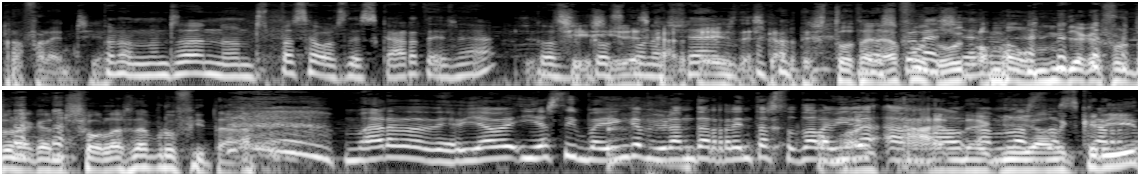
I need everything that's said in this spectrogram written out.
referència. Però no ens, no ens passeu els descartes, eh? Que Sí, que sí, descartes, coneixem. descartes. Tot allà fotut. Home, un dia que surt una cançó l'has d'aprofitar. Mare de Déu, ja, ja estic veient que viuran de rentes tota la Home, vida i tant, amb, amb les el crit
